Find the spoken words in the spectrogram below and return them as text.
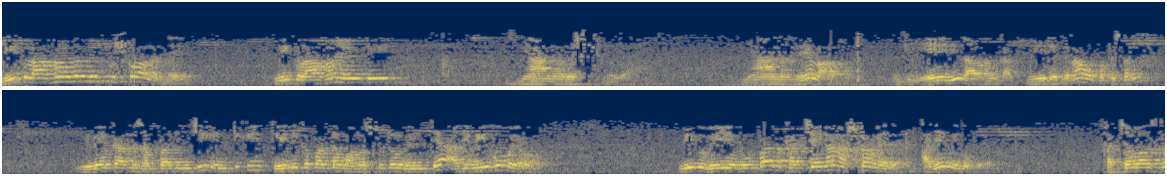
మీకు లాభం ఏదో మీరు చూసుకోవాలండి. మీకు లాభం ఏమిటి? జ్ఞానరశ్మయ. జ్ఞానమే లాభం. ఇంక ఏది లాభం కాదు. మీరు ఏదైనా ఒక పిసరు వివేకాన్ని సంపాదించి ఇంటికి తేలికపడ్డ మనస్సుతో వెళ్తే అది మీకు ఉపయోగం. మీకు వెయ్యి రూపాయలు ఖర్చైనా నష్టం లేదు అదే మీకు ఉపయోగం. ఖర్చు అవ్వాల్సిన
